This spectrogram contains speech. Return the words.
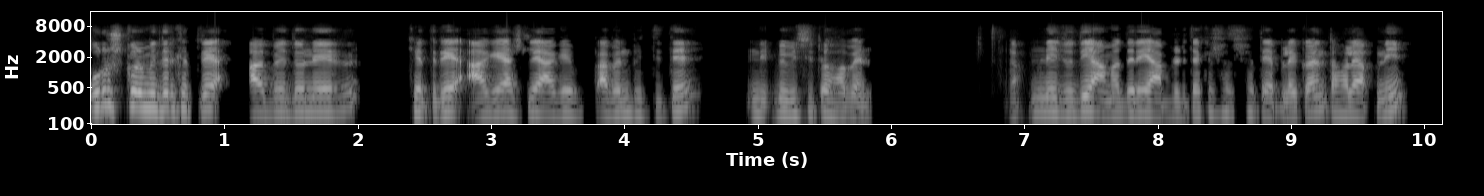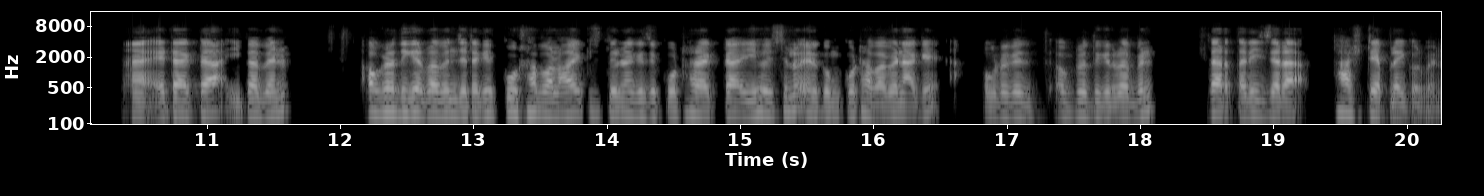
পুরুষ কর্মীদের ক্ষেত্রে আবেদনের ক্ষেত্রে আগে আসলে আগে পাবেন ভিত্তিতে বিবেচিত হবেন। আপনি যদি আমাদের এই আপডেট দেখে সাথে সাথে অ্যাপ্লাই করেন, তাহলে আপনি এটা একটা ই পাবেন, অগ্রাধিকার পাবেন, যেটাকে কোঠা বলা হয়। কিছুদিন আগে যে কোঠার একটা ই হয়েছিল, এরকম কোঠা পাবেন আগে অগ্রাধিকার পাবেন, তাড়াতাড়ি যারা ফার্স্টে অ্যাপ্লাই করবেন।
